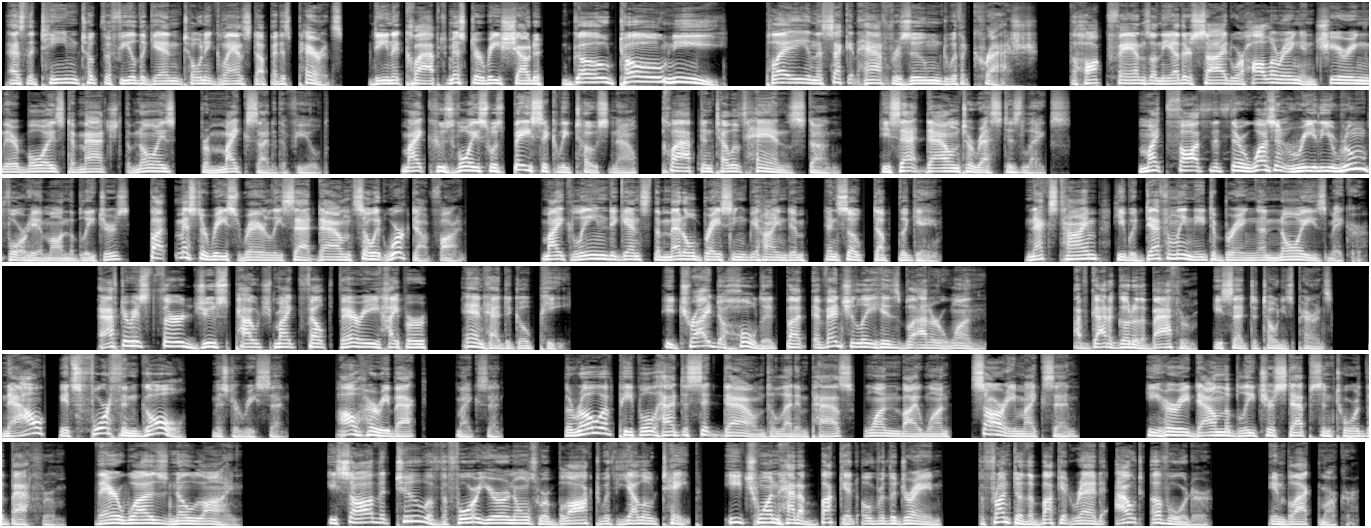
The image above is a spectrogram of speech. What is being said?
As the team took the field again, Tony glanced up at his parents. Dina clapped. Mr. Reese shouted, Go Tony! Play in the second half resumed with a crash. The Hawk fans on the other side were hollering and cheering their boys to match the noise from Mike's side of the field. Mike, whose voice was basically toast now, clapped until his hands stung. He sat down to rest his legs. Mike thought that there wasn't really room for him on the bleachers, but Mr. Reese rarely sat down, so it worked out fine. Mike leaned against the metal bracing behind him and soaked up the game. Next time, he would definitely need to bring a noise maker. After his third juice pouch, Mike felt very hyper and had to go pee. He tried to hold it, but eventually his bladder won. I've got to go to the bathroom, he said to Tony's parents. Now it's fourth and goal, Mr. Reese said. I'll hurry back, Mike said. The row of people had to sit down to let him pass, one by one. Sorry, Mike said. He hurried down the bleacher steps and toward the bathroom. There was no line. He saw that two of the four urinals were blocked with yellow tape. Each one had a bucket over the drain. The front of the bucket read, Out of order, in black marker.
